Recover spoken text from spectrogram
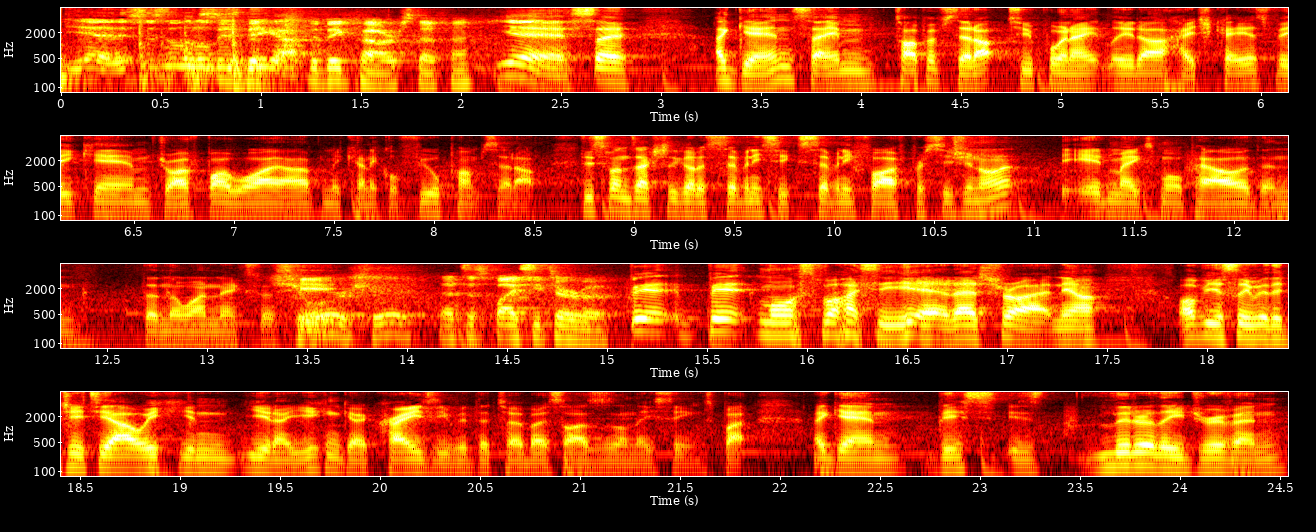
yeah, this is a little This is bit the, bigger. the big power stuff, huh? Yeah, so again, same type of setup, 2.8 litre HKS VCAM, drive-by-wire, mechanical fuel pump setup. This one's actually got a 7675 precision on it. It makes more power than, than the one next to us here. sure. That's a spicy turbo. Bit, bit more spicy, yeah, that's right. Now, obviously with the GTR, we can, you know, you can go crazy with the turbo sizes on these things. But again, this is literally driven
